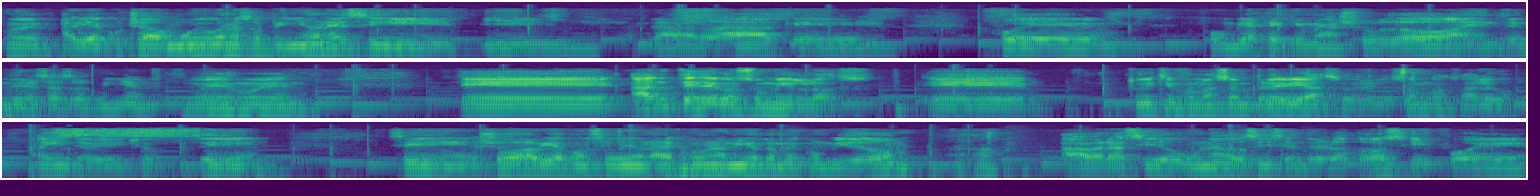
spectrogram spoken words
Muy bien. había escuchado muy buenas opiniones y, y la verdad que fue, fue un viaje que me ayudó a entender esas opiniones. Muy bien, muy bien. Eh, antes de consumirlos, eh, ¿tuviste información previa sobre los hongos? ¿Algo? ¿Alguien te había dicho? Sí, sí, yo había consumido una vez con un amigo que me convidó, Ajá. habrá sido una dosis entre los dos y fue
